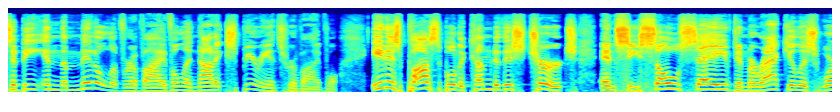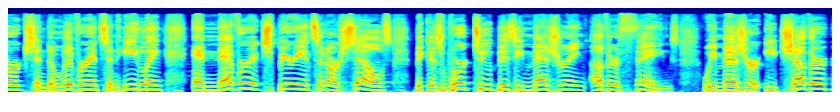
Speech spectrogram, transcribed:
to be in the middle of revival and not experience revival. It is possible to come to this church and see souls saved and miraculous works and deliverance and healing and never experience it ourselves because we're too busy measuring other things. We measure each other,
